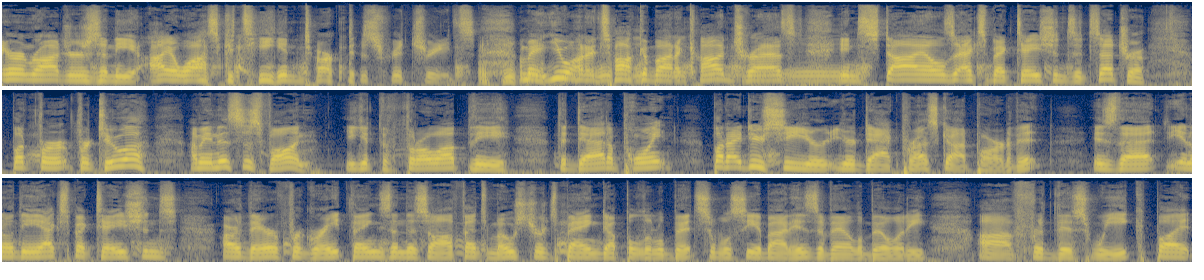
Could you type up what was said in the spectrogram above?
Aaron Rodgers and the ayahuasca tea and darkness retreats. I mean, you want to talk about a contrast in styles, expectations, etc. But for for Tua, I mean, this is fun. You get to throw up the the data point, but I do see your your Dak Prescott part of it. Is that you know the expectations are there for great things in this offense? Mostert's banged up a little bit, so we'll see about his availability uh, for this week. But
